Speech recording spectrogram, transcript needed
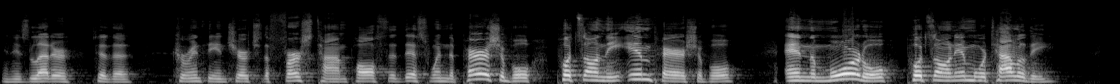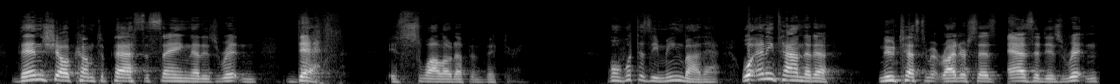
In his letter to the Corinthian church the first time, Paul said this When the perishable puts on the imperishable, and the mortal puts on immortality, then shall come to pass the saying that is written Death is swallowed up in victory. Well, what does he mean by that? Well, anytime that a New Testament writer says, as it is written,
